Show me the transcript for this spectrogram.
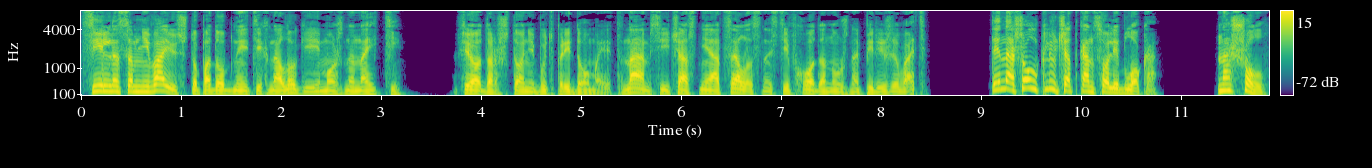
Сильно сомневаюсь, что подобные технологии можно найти. Федор что-нибудь придумает. Нам сейчас не о целостности входа нужно переживать. ты нашел ключ от консоли блока?» «Нашел.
